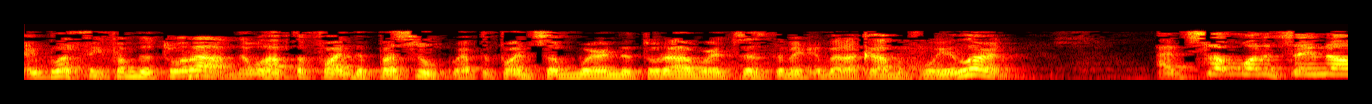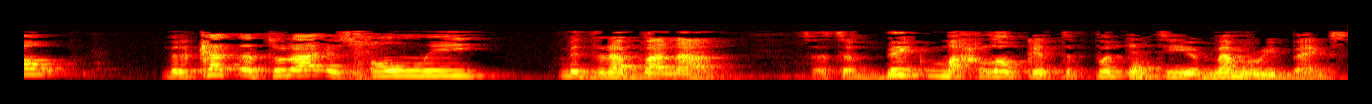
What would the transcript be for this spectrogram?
a blessing from the Torah. Now we'll have to find the pasuk. We have to find somewhere in the Torah where it says to make a beracha before you learn. And someone would say no, Birkat Torah is only midrabanan. So it's a big machloket to put into your memory banks.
